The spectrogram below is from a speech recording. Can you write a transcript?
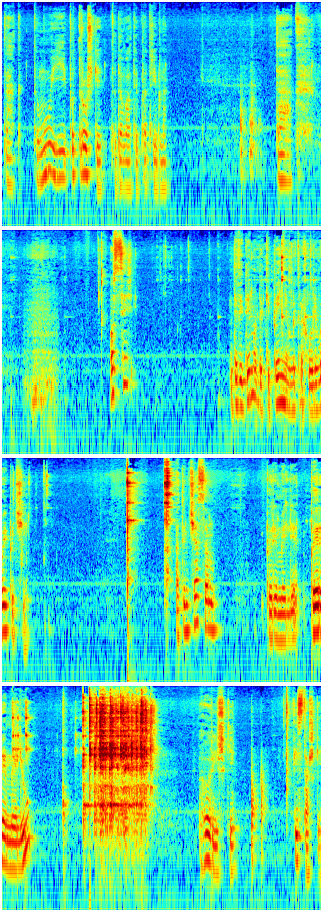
Так, тому її потрошки додавати потрібно. Так. Ось це доведемо до кипіння в мікрохвильовій печі. А тим часом перемелю, перемелю горішки, фісташки.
